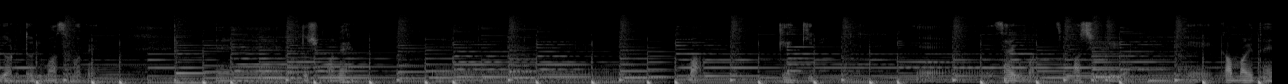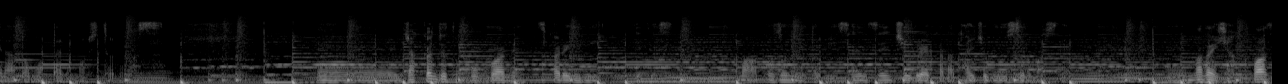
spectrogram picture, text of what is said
言われておりますので、えー今年もね、えーまあ元気に、えー最後まで突っ走るように、えー頑張りたいなと思ったりもしております。えー若干ちょっと僕はね、疲れ気味でですね、まあご存知の通り、先々週ぐらいから体調崩しておりまして、えーまだ100%に行くに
